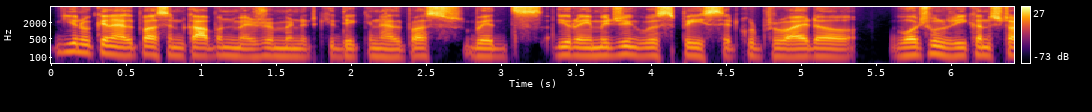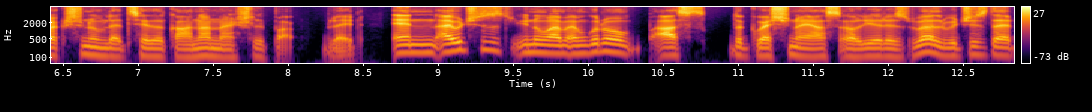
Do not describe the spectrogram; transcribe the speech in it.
you know can help us in carbon measurement. It, they can help us with you know imaging with space. It could provide a virtual reconstruction of, let's say, the Kanha National Park, right? And I would just, you know, I'm, I'm going to ask the question I asked earlier as well, which is that,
